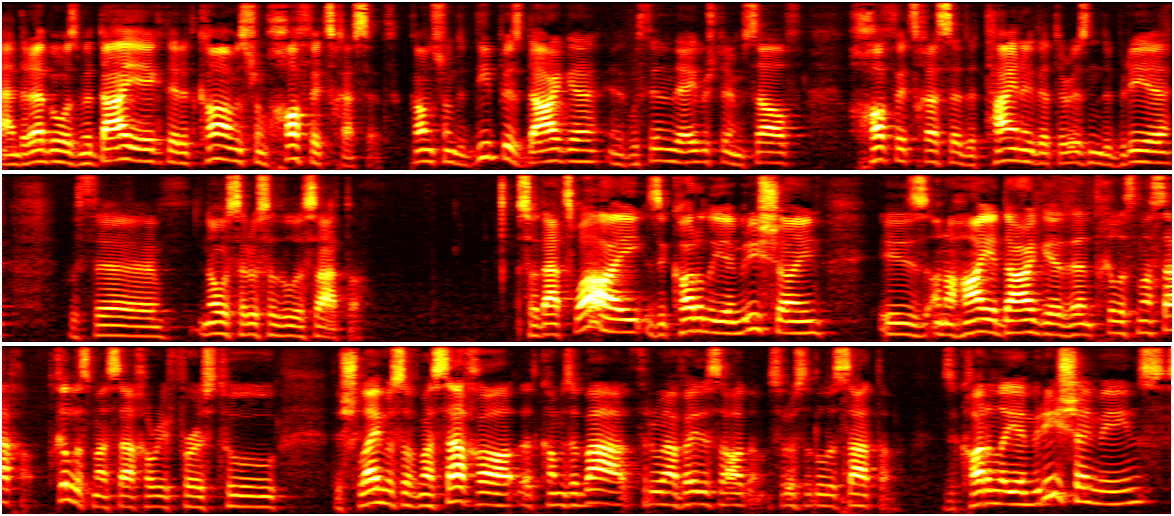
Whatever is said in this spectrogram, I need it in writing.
And the Rebbe was medayik that it comes from Chofetz Chesed, comes from the deepest darga within the Eibushter himself, Chofetz Chesed, the tainig that there is in the Bria, with uh, no Sarusa de Lasata. So that's why Zikaron Yom Rishon is on a higher darga than Tchilas Masecha. Tchilas Masecha refers to the shleimus of Masecha that comes about through Avedis Adam, Sarusa de Lasata. Zikaron Yom Rishon means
